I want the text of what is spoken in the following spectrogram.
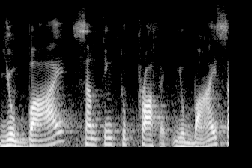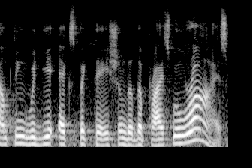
you buy something to profit. You buy something with the expectation that the price will rise.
